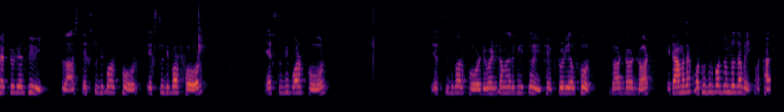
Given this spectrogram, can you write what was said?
factorial three plus X to the power four X to the power four X to the power four X to the power four divided আমাদের কি লিখতে পারি? Factorial four dot dot dot এটা আমাদের কত দূর পর্যন্ত যাবে? অর্থাৎ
